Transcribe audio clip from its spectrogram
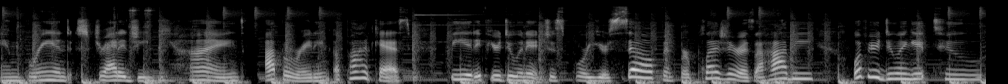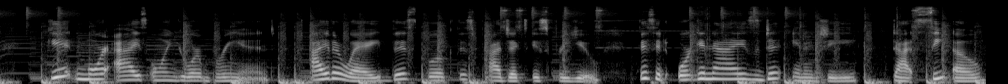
and brand strategy behind operating a podcast. Be it if you're doing it just for yourself and for pleasure as a hobby, or if you're doing it to get more eyes on your brand. Either way, this book, this project is for you. Visit organizedenergy.co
